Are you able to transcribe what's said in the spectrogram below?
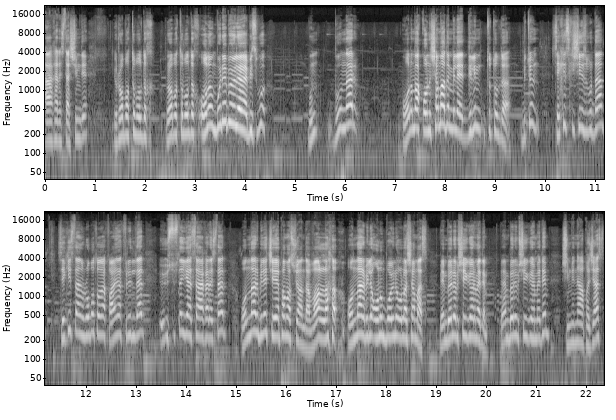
Arkadaşlar şimdi robotu bulduk. Robotu bulduk. Oğlum bu ne böyle? Biz bu... Bun, bunlar... Oğlum bak konuşamadım bile. Dilim tutuldu. Bütün 8 kişiyiz burada. 8 tane robot olarak Final Freddy'ler e, üst üste gelse arkadaşlar onlar bile şey yapamaz şu anda. Valla onlar bile onun boyuna ulaşamaz. Ben böyle bir şey görmedim. Ben böyle bir şey görmedim. Şimdi ne yapacağız?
